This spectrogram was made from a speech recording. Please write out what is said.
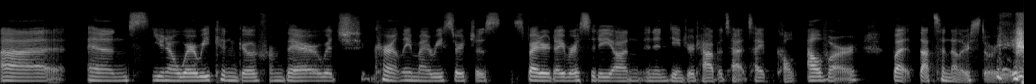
uh, and you know where we can go from there which currently my research is spider diversity on an endangered habitat type called alvar but that's another story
